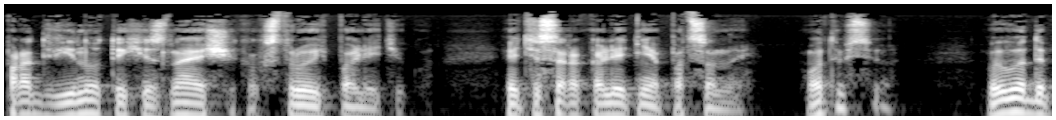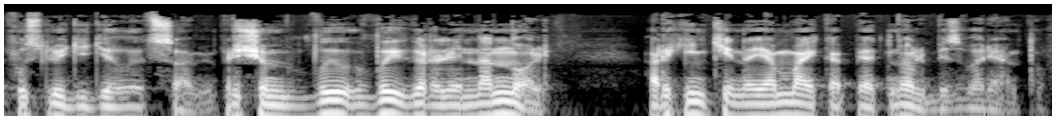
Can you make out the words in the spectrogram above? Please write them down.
продвинутых и знающих, как строить политику. Эти 40-летние пацаны. Вот и все. Выводы пусть люди делают сами. Причем вы выиграли на ноль. Аргентина, Ямайка 5-0 без вариантов.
